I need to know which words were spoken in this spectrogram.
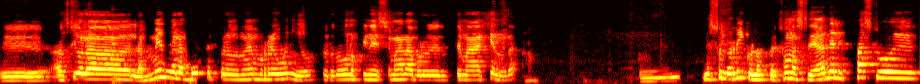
han sido las menos de las veces, pero nos hemos reunido, sobre todo los fines de semana por el tema de agenda. y eso es lo rico, las personas se dan el espacio de,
